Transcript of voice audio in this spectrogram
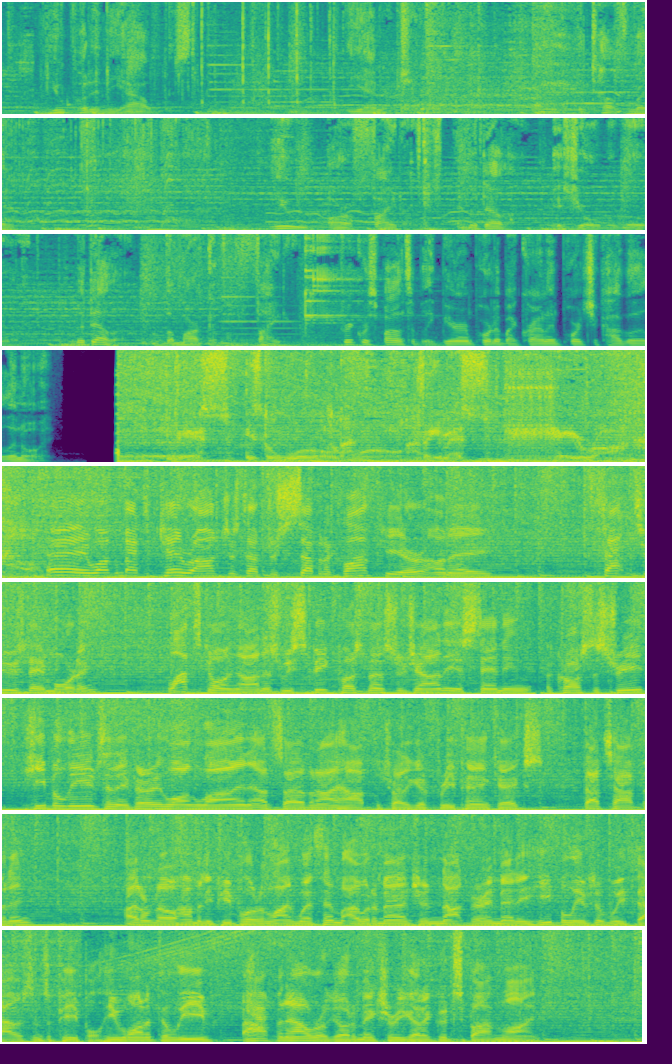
You put in the hours, the energy, the tough labor. You are a fighter, and Modelo is your reward. Modelo, the mark of a fighter. Drink responsibly. Beer imported by Crown Port Chicago, Illinois. This is the world famous KROQ. Hey, welcome back to KROQ just after 7 o'clock here on a Fat Tuesday morning. Lots going on as we speak. Postmaster Johnny is standing across the street. He believes in a very long line outside of an IHOP to try to get free pancakes. That's happening. I don't know how many people are in line with him. I would imagine not very many. He believes it will be thousands of people. He wanted to leave half an hour ago to make sure he got a good spot in line.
